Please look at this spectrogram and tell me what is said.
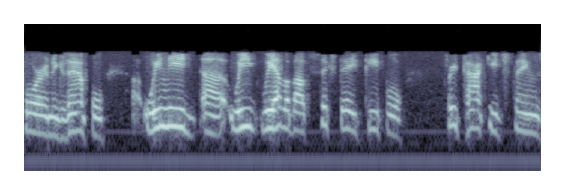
for an example, uh, we need uh, we we have about six to eight people prepackage things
